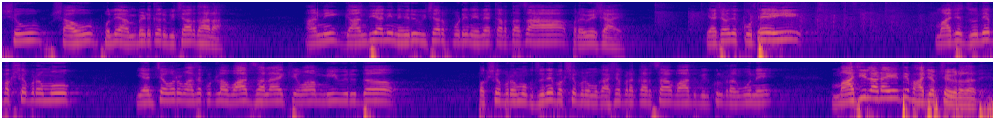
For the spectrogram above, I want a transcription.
शिव शाहू फुले आंबेडकर विचारधारा आणि गांधी आणि नेहरू विचार पुढे नेण्याकरताचा हा प्रवेश आहे. याच्यामध्ये कुठेही माझे जुने पक्षप्रमुख यांच्यावर माझा कुठला वाद झालाय किंवा मी विरुद्ध पक्षप्रमुख जुने पक्षप्रमुख अशा प्रकारचा वाद बिलकुल रंगू नये. माझी लढाई आहे ती भाजपच्या विरोधात आहे.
